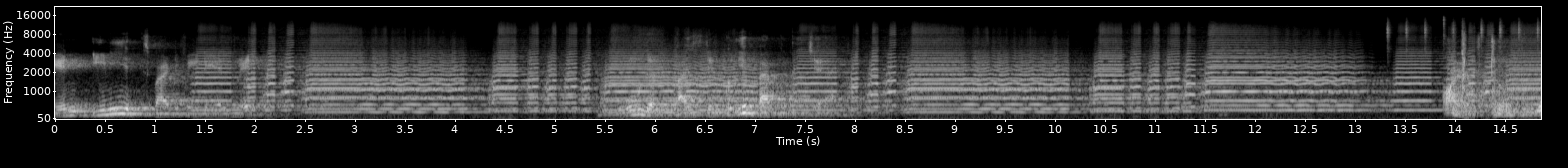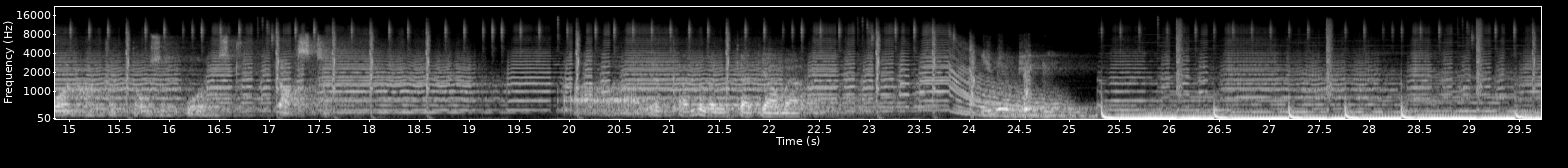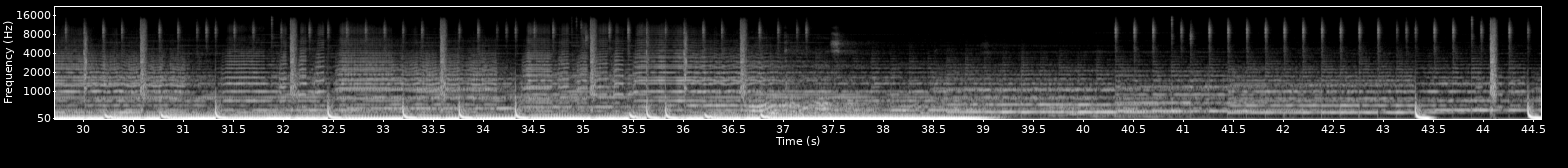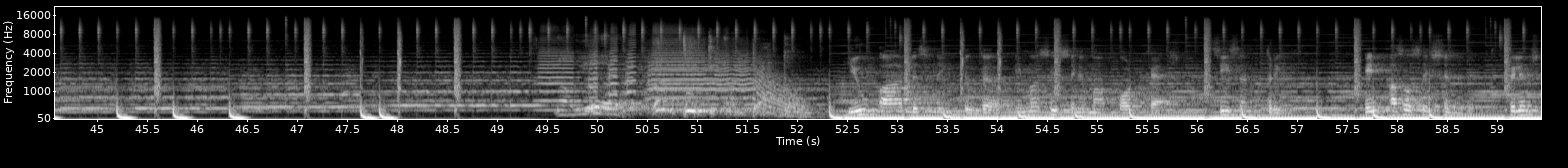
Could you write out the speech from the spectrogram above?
என் இனிய ஸ்பாட்டிஃபை நேயர்களே உங்கள் பாசத்திற்குரிய பார்ப்பதற்கு I have turned 100,000 worms to dust. என் கண்ணு வலிக்காட்டியாம இது எப்படி You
